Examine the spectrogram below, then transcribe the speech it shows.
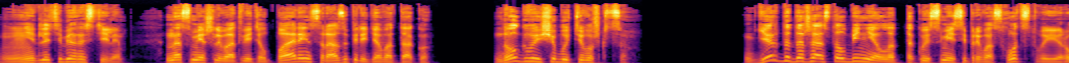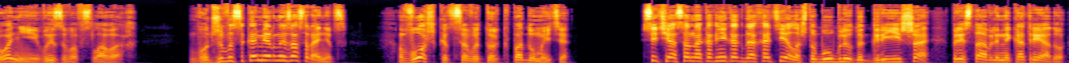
«Не для тебя растили», — насмешливо ответил парень, сразу перейдя в атаку. «Долго вы еще будете вошкаться?» Герда даже остолбенел от такой смеси превосходства, иронии и вызова в словах. Вот же высокомерный засранец. Вошкаться вы только подумайте. Сейчас она как никогда хотела, чтобы ублюдок Гриша, приставленный к отряду,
